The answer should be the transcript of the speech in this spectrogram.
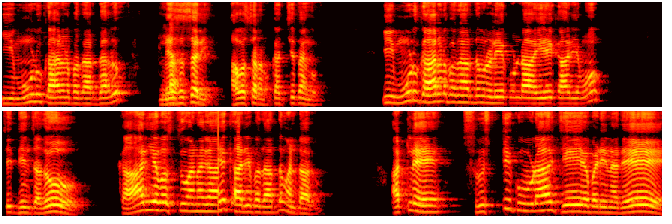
ఈ మూడు కారణ పదార్థాలు నెససరీ అవసరం ఖచ్చితంగా. ఈ మూడు కారణ పదార్థములు లేకుండా ఏ కార్యము సిద్ధించదు. కార్యవస్తు అనగానే కార్యపదార్థం అంటారు. అట్లే సృష్టి కూడా చేయబడినదే.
